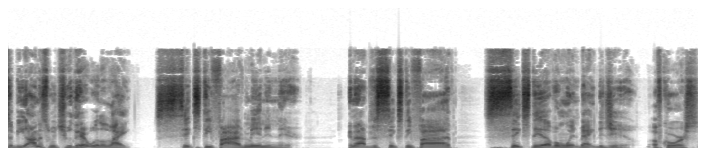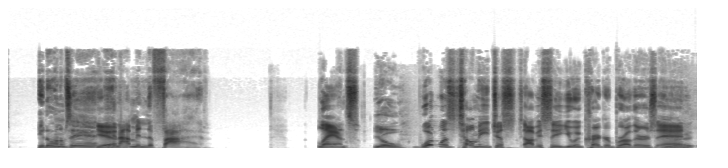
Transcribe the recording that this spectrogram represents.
to be honest with you, there were like 65 men in there, and out of the 65, 60 of them went back to jail. Of course. You know what I'm saying? Yeah. And I'm in the five. Lance, Yo, what was? Tell me, just obviously, you and Craig are brothers, and Right.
